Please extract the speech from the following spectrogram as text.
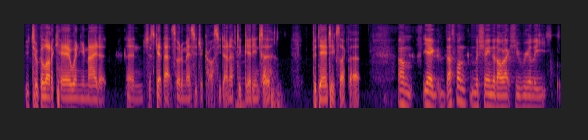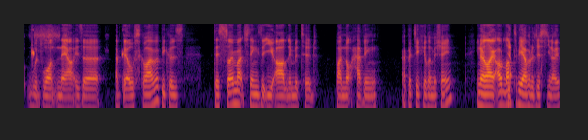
you took a lot of care when you made it, and just get that sort of message across. You don't have to get into pedantics like that. Um, yeah, that's one machine that I would actually really would want now is a, a bell skiver because there's so much things that you are limited by not having a particular machine. You know, like I would love Yep. to be able to just, you know,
